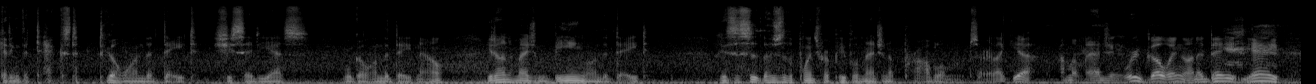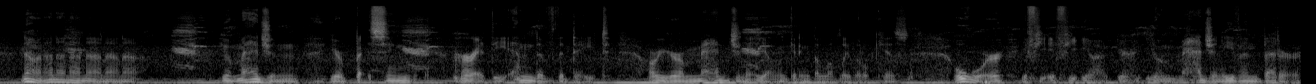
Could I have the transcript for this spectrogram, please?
getting the text to go on the date. She said yes. We'll go on the date now. You don't imagine being on the date. Because this is, those are the points where people imagine a problem. Sorry, like, yeah, I'm imagining we're going on a date. Yay. No, no, no, no, no, no, no. You imagine you're seeing her at the end of the date, or you're imagining, you know, getting the lovely little kiss, or if you, if you, you, know, you imagine even better,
